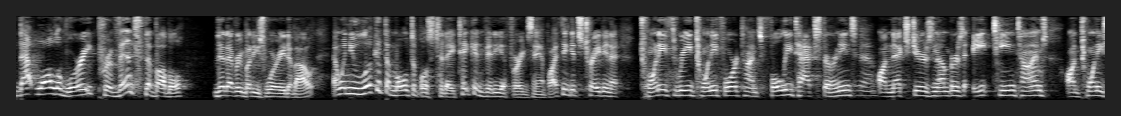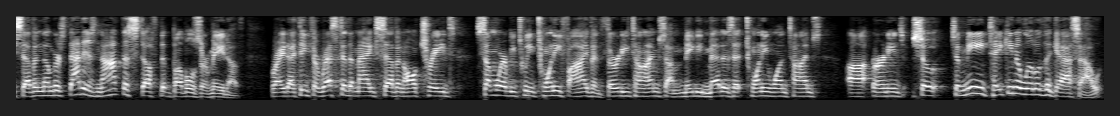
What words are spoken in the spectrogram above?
that wall of worry prevents the bubble that everybody's worried about. And when you look at the multiples today, take Nvidia, for example. I think it's trading at 23, 24 times fully taxed earnings yeah. on next year's numbers, 18 times on 27 numbers. That is not the stuff that bubbles are made of, right? I think the rest of the Mag 7 all trades somewhere between 25 and 30 times. Um, maybe Meta's at 21 times uh, earnings. So to me, taking a little of the gas out,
